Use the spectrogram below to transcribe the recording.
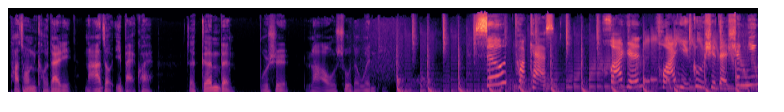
他从你口袋里拿走一百块，这根本不是饶恕的问题。So Podcast，华人华语故事的声音。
